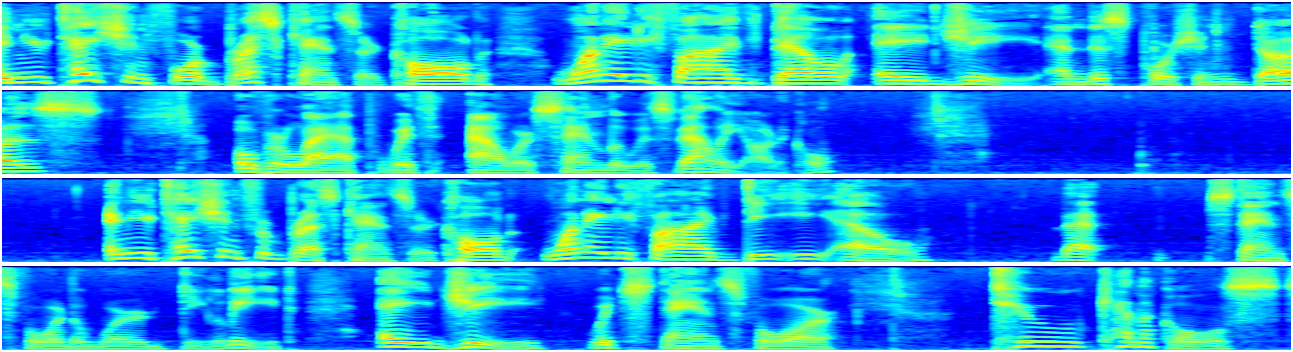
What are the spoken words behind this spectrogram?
A mutation for breast cancer called 185 del AG, and this portion does overlap with our San Luis Valley article. A mutation for breast cancer called 185 DEL, that stands for the word delete, AG, which stands for two chemicals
